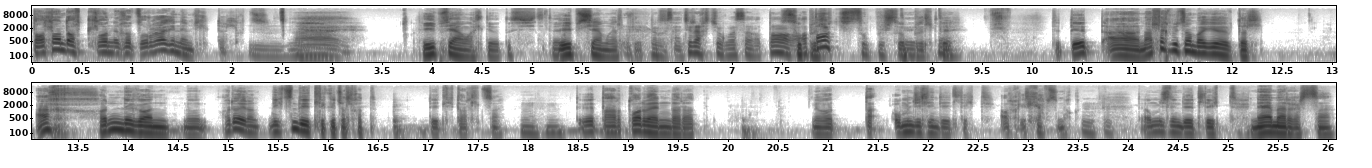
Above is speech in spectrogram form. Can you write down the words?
долоон довтлогооныхоо 6-г нь амжилттай болгоцсон. аа Эйпси хамгаалтын өдөөс шүү дээ. Эпси хамгаалт. нөгөө санчир ах чи угаасаа одоо одоо ч супер Супер л дээ. Тэгээд аа налах бизон багийн хувьд бол анх 21 онд нөгөө 22 онд нэгдсэн дээдлэг гэж болоход дээдлэгт оролцсон. Тэгээд 10 дугаар байранд ороод нөгөө өмнө жилийн дээдлэгт орох эрх авсан байхгүй. Тэгээд өмнө жилийн дээдлэгт 8-аар гарсан.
